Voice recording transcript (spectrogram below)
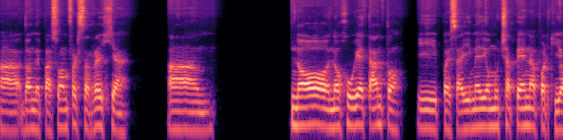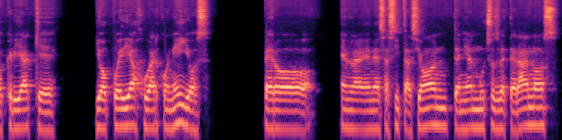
uh, donde pasó en Fuerza Regia, um, no, no jugué tanto y pues ahí me dio mucha pena porque yo creía que yo podía jugar con ellos, pero en, la, en esa situación tenían muchos veteranos,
